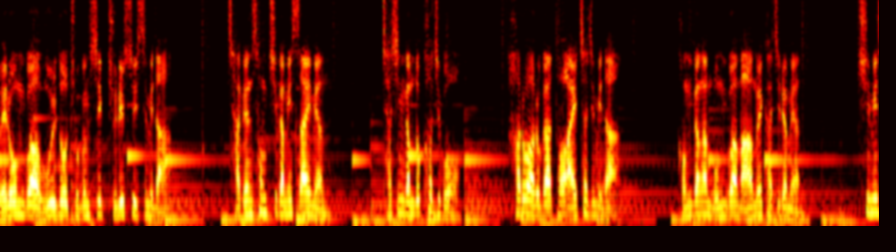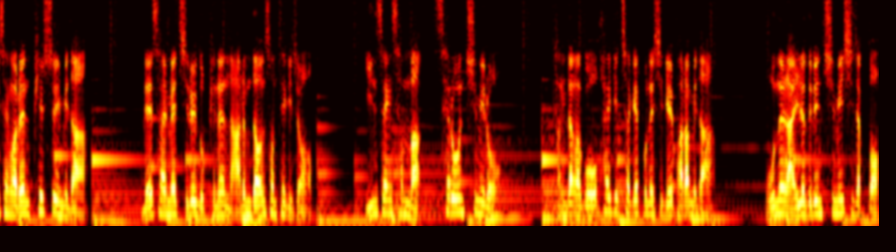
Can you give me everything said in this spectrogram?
외로움과 우울도 조금씩 줄일 수 있습니다. 작은 성취감이 쌓이면 자신감도 커지고 하루하루가 더 알차집니다. 건강한 몸과 마음을 가지려면 취미 생활은 필수입니다. 내 삶의 질을 높이는 아름다운 선택이죠. 인생 산막 새로운 취미로 당당하고 활기차게 보내시길 바랍니다. 오늘 알려드린 취미 시작법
